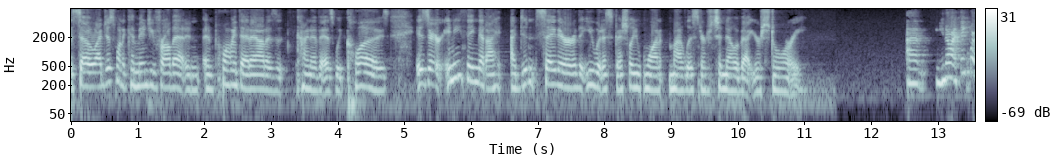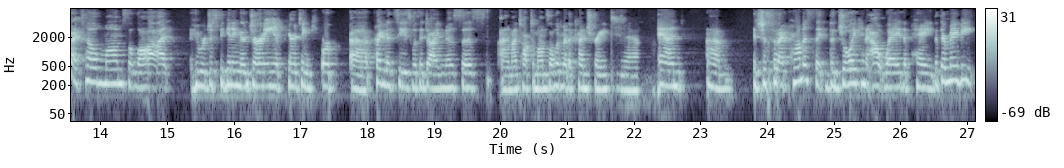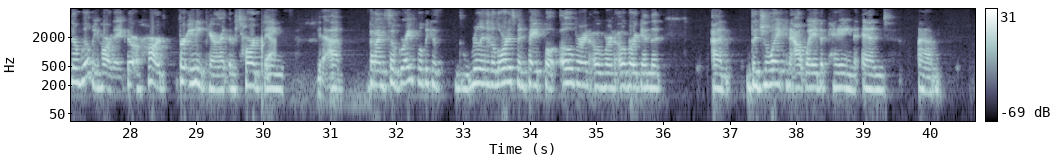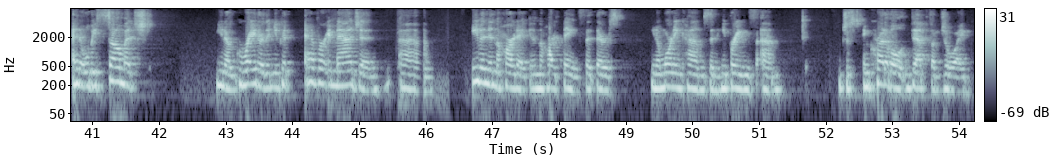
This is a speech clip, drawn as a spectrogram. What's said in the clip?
So I just want to commend you for all that and, and point that out as kind of as we close. Is there anything that I, I didn't say there that you would especially want my listeners to know about your story? Um, you know, I think what I tell moms a lot who are just beginning their journey of parenting or uh, pregnancies with a diagnosis. Um, I talk to moms all over the country. Yeah. And um, it's just that I promise that the joy can outweigh the pain. That there may be, there will be heartache. There are hard for any parent. There's hard things. Yeah. yeah. Uh, but I'm so grateful because really the Lord has been faithful over and over and over again that um, the joy can outweigh the pain and um, and it will be so much you know greater than you could ever imagine, um, even in the heartache and the hard things, that there's, you know, morning comes and he brings um, just incredible depth of joy.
